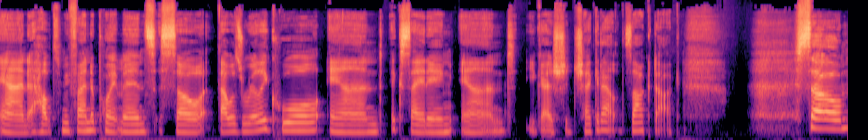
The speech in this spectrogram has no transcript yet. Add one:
and it helped me find appointments. So that was really cool and exciting, and you guys should check it out, ZocDoc. So,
